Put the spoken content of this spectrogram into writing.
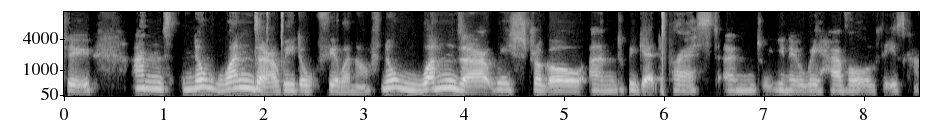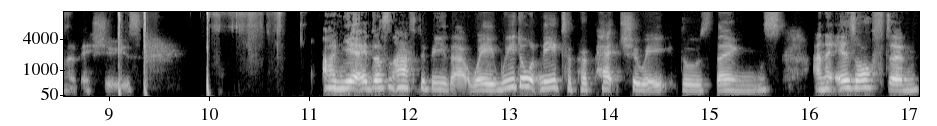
to. And no wonder we don't feel enough. No wonder we struggle and we get depressed and, you know, we have all of these kind of issues. And yet, it doesn't have to be that way. We don't need to perpetuate those things. And it is often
